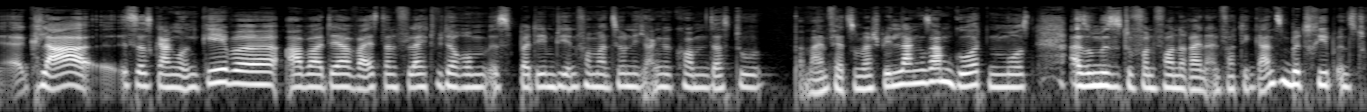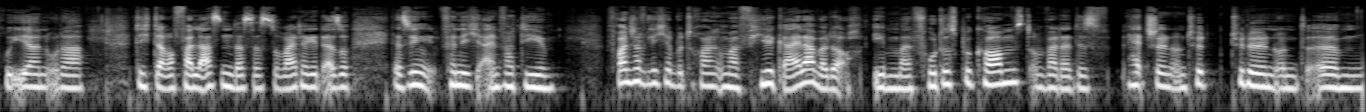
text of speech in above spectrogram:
Äh, klar ist das gang und gäbe, aber der weiß dann vielleicht wiederum, ist bei dem die Information nicht angekommen, dass du bei meinem Pferd zum Beispiel langsam gurten musst. Also müsstest du von vornherein einfach den ganzen Betrieb instruieren oder dich darauf verlassen, dass das so weitergeht. Also deswegen finde ich einfach die freundschaftliche Betreuung immer viel geiler, weil du auch eben mal Fotos bekommst und weil da das Hätscheln und Tüddeln und ähm,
